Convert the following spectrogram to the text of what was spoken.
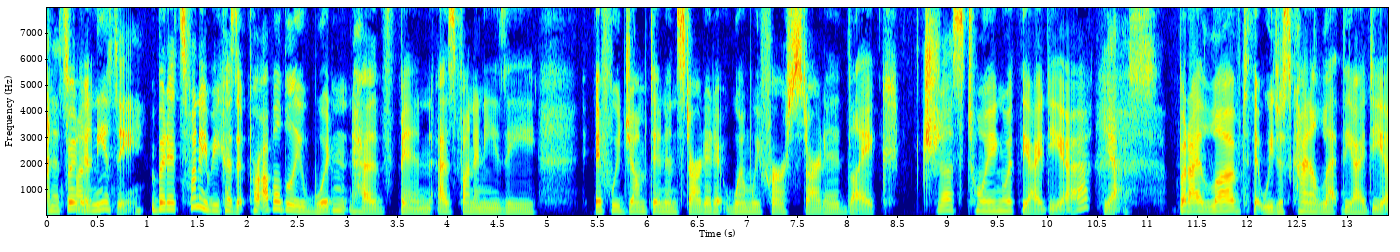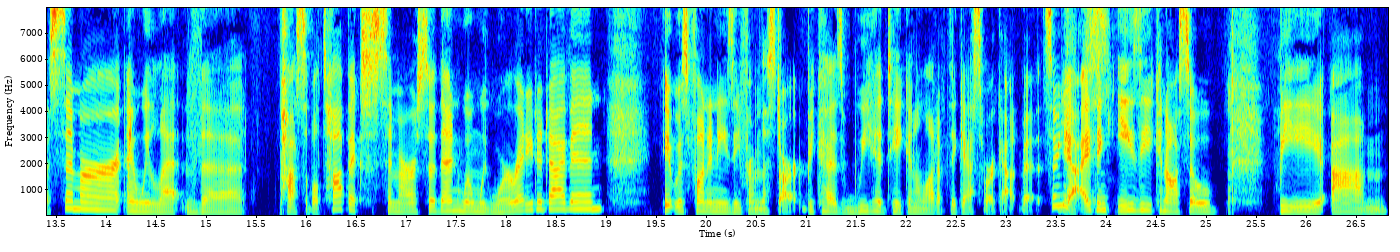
and it's But fun it- and easy But it's funny because it probably wouldn't have been as fun and easy if we jumped in and started it when we first started, like just toying with the idea. yes But I loved that we just kind of let the idea simmer and we let the possible topics simmer. So then when we were ready to dive in, it was fun and easy from the start because we had taken a lot of the guesswork out of it. So yeah, I think easy can also be um,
